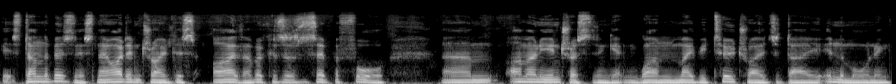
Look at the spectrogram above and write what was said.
it's done the business. Now I didn't trade this either because as I said before um, I'm only interested in getting one maybe two trades a day in the morning.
